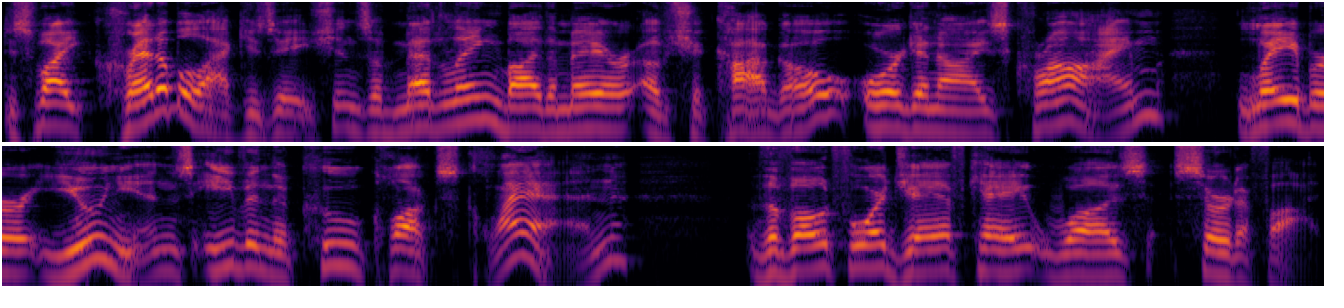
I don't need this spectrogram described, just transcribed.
Despite credible accusations of meddling by the mayor of Chicago, organized crime, labor unions, even the Ku Klux Klan, the vote for JFK was certified.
